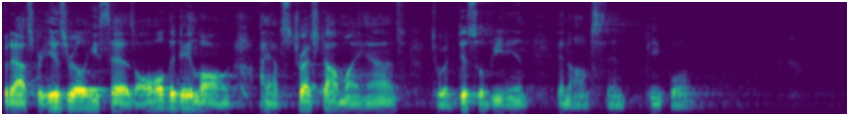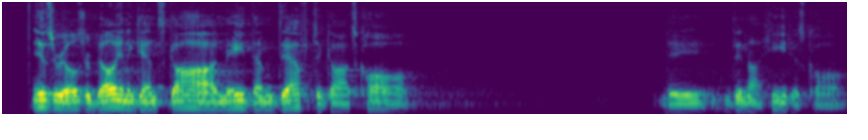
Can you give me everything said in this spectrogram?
But as for Israel, he says, all the day long, I have stretched out my hands to a disobedient and obstinate people. Israel's rebellion against God made them deaf to God's call. They did not heed his call.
